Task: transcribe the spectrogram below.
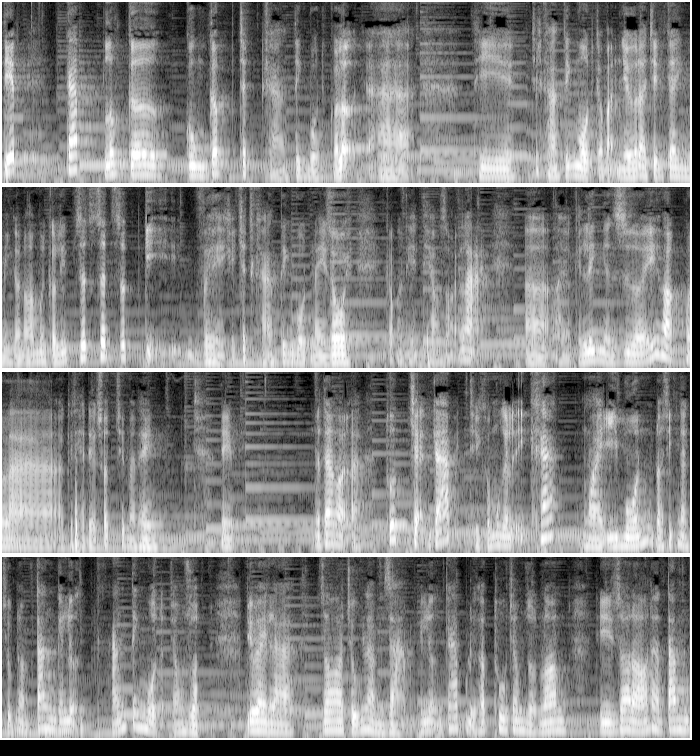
Tiếp các blocker cung cấp chất kháng tinh bột có lợi. À thì chất kháng tinh bột các bạn nhớ là trên kênh mình có nói một clip rất rất rất kỹ về cái chất kháng tinh bột này rồi. Các bạn có thể theo dõi lại. Ờ, ở cái link ở dưới hoặc là cái thẻ đề xuất trên màn hình. Thì người ta gọi là thuốc chẹn cáp thì có một cái lợi ích khác ngoài ý muốn, đó chính là chúng làm tăng cái lượng kháng tinh bột ở trong ruột. Điều này là do chúng làm giảm cái lượng cáp được hấp thu trong ruột non, thì do đó là tăng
